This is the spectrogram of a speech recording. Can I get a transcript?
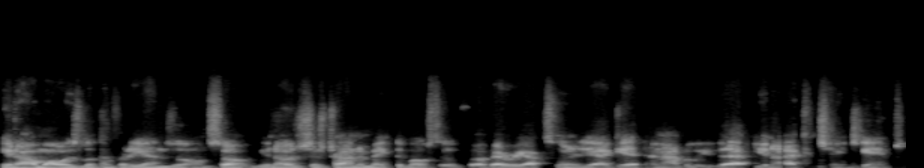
you know I'm always looking for the end zone. So you know, it's just trying to make the most of, of every opportunity I get, and I believe that you know I can change games.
